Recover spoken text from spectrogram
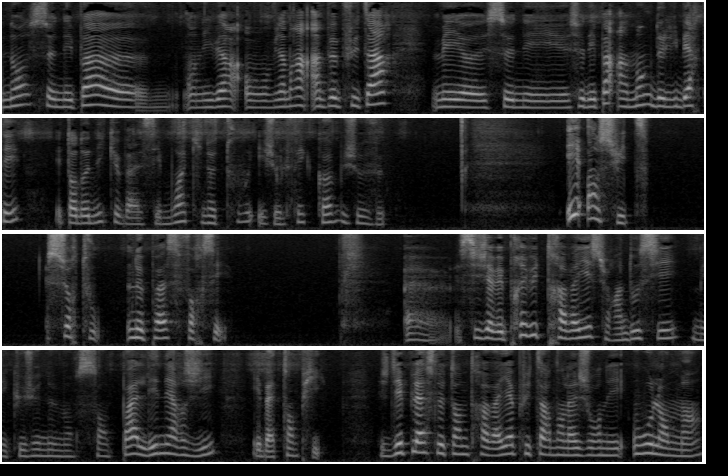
non, ce n'est pas, on y verra, on viendra un peu plus tard, mais ce n'est pas un manque de liberté, étant donné que bah, c'est moi qui note tout et je le fais comme je veux. Et ensuite, surtout, ne pas se forcer. Euh, si j'avais prévu de travailler sur un dossier, mais que je ne m'en sens pas l'énergie, eh bien tant pis. Je déplace le temps de travail à plus tard dans la journée ou au lendemain.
